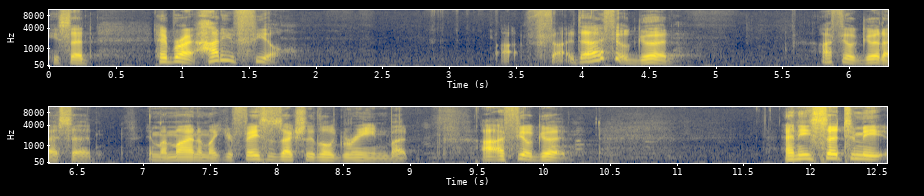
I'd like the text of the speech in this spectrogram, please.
He said, Hey, Brian, how do you feel? Dad, I feel good. I feel good, I said. In my mind, I'm like, Your face is actually a little green, but I feel good. And he said to me,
